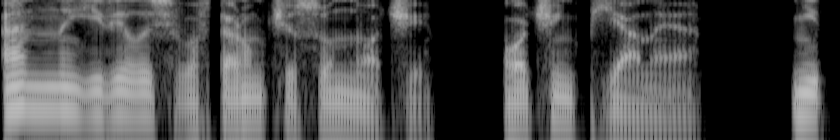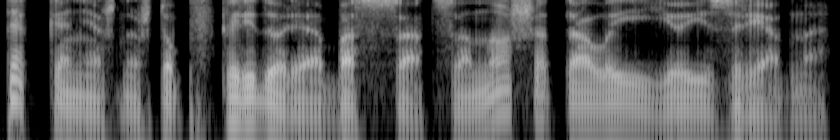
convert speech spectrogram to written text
Анна явилась во втором часу ночи, очень пьяная. Не так, конечно, чтоб в коридоре обоссаться, но шатала ее изрядно.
